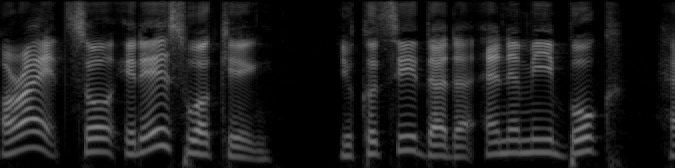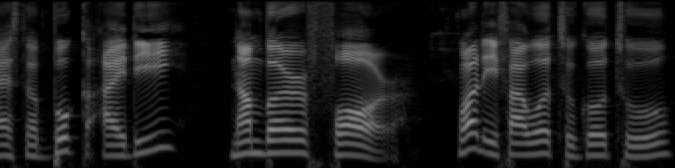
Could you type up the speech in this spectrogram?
Alright, so it is working. You could see that the enemy book has the book ID number 4. What if I were to go to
